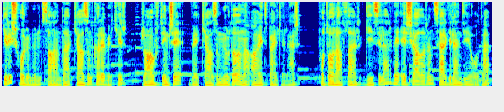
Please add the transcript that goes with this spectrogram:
Giriş holünün sağında Kazım Karabekir, Rauf Dinç'e ve Kazım Yurdalan'a ait belgeler, fotoğraflar, giysiler ve eşyaların sergilendiği oda,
